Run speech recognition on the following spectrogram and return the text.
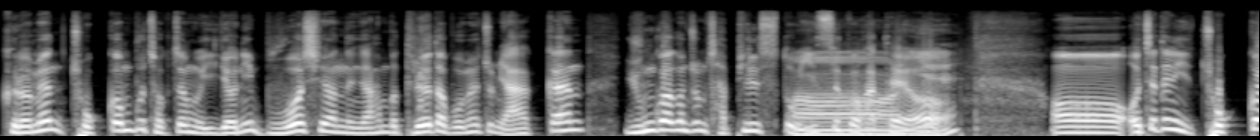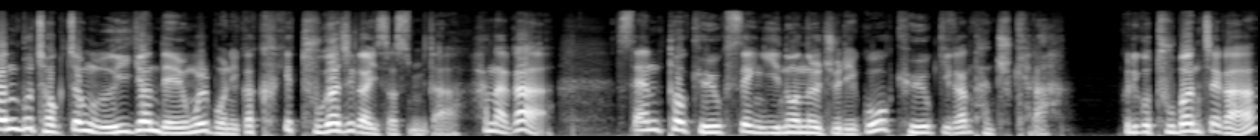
그러면 조건부 적정 의견이 무엇이었느냐 한번 들여다보면 좀 약간 윤곽은 좀 잡힐 수도 있을 것 아, 같아요. 예. 어, 어쨌든 이 조건부 적정 의견 내용을 보니까 크게 두 가지가 있었습니다. 하나가 센터 교육생 인원을 줄이고 교육기간 단축해라. 그리고 두 번째가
